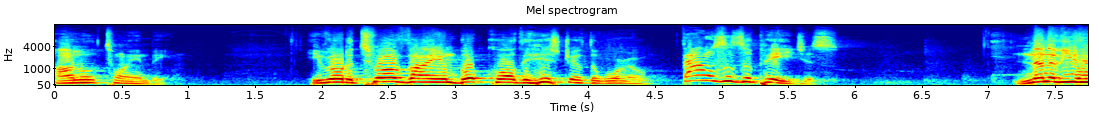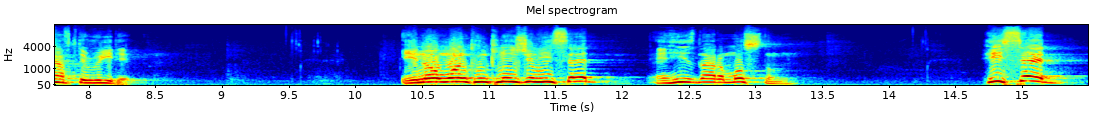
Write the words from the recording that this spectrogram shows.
Arnold Toynbee. He wrote a 12 volume book called The History of the World, thousands of pages. None of you have to read it. You know one conclusion he said? And he's not a Muslim. He said,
